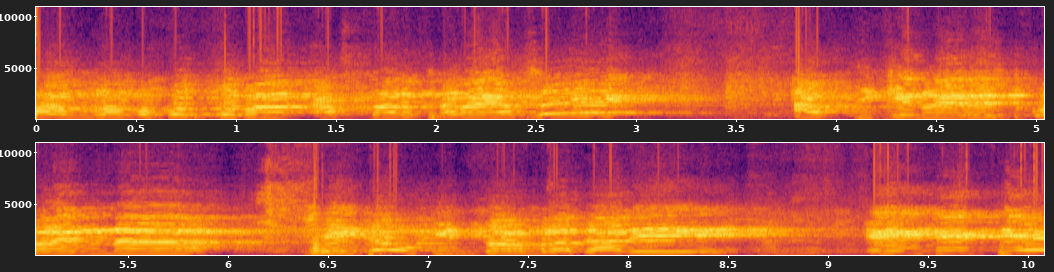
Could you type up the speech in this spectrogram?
মামলা মোকদ্দমা আপনার থানায় আছে, আপনি কেন অ্যারেস্ট করেন না? সেইটাও কিন্তু আমরা জানি। এই দিক দিয়ে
